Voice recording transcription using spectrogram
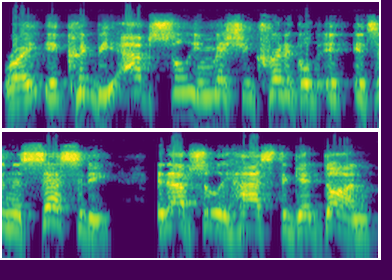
Right? It could be absolutely mission critical. It, it's a necessity. It absolutely has to get done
